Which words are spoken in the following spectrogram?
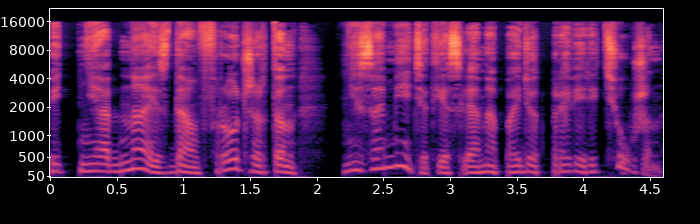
Ведь ни одна из дам Фроджертон не заметит, если она пойдет проверить ужин.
